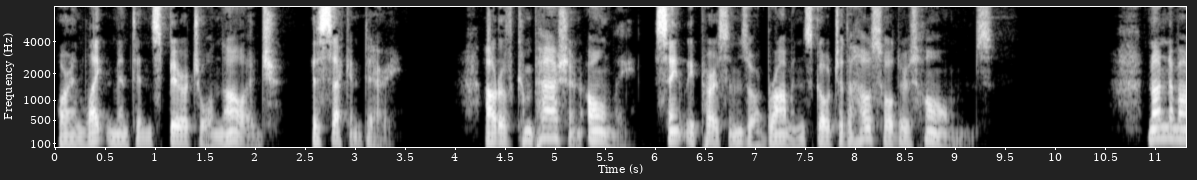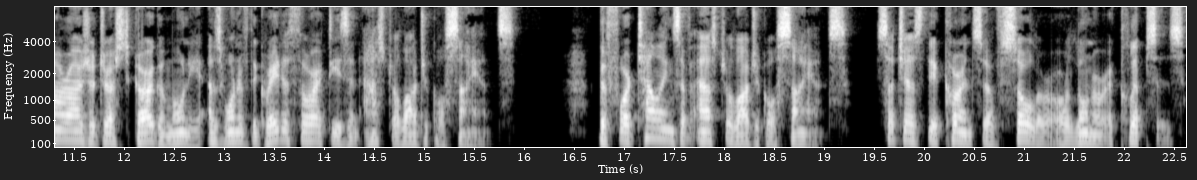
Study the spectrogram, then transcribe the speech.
or enlightenment in spiritual knowledge is secondary. Out of compassion only, saintly persons or Brahmins go to the householders' homes. Nanda Maharaj addressed Gargamuni as one of the great authorities in astrological science. The foretellings of astrological science, such as the occurrence of solar or lunar eclipses,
